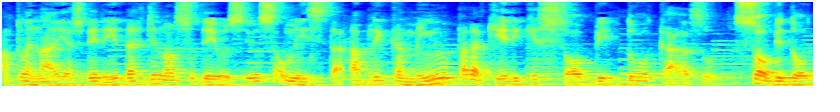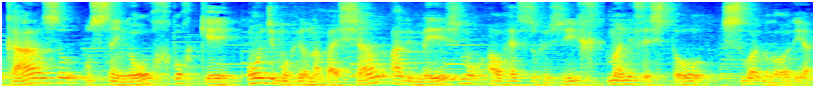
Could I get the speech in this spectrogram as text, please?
aplenai as veredas de nosso Deus. E o salmista, abri caminho para aquele que sobe do ocaso. Sobe do ocaso o Senhor, porque onde morreu na paixão, ali mesmo, ao ressurgir, manifestou sua glória.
